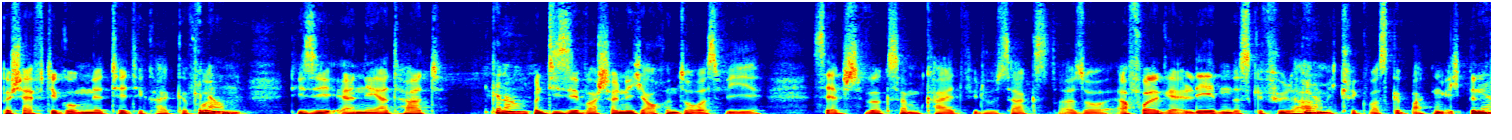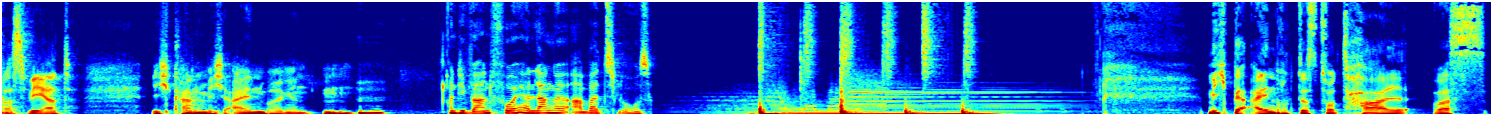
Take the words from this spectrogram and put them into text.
Beschäftigung, eine Tätigkeit gefunden, genau. die sie ernährt hat. Genau. Und die sie wahrscheinlich auch in sowas wie Selbstwirksamkeit, wie du sagst, also Erfolge erleben, das Gefühl haben, ja. ich krieg was gebacken, ich bin ja. was wert, ich kann genau. mich einbringen. Mhm. Mhm. Und die waren vorher lange arbeitslos. Mich beeindruckt das total, was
